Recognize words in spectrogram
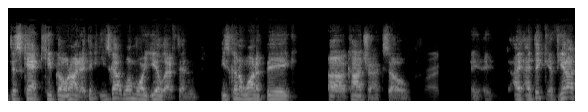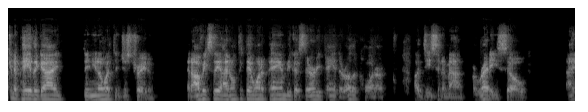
this can't keep going on. I think he's got one more year left, and he's going to want a big uh, contract. So Right. I, I think if you're not going to pay the guy, then you know what, then just trade him. And obviously, I don't think they want to pay him because they're already paying their other corner a decent amount already. So I,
